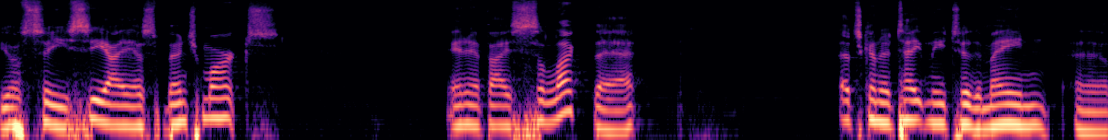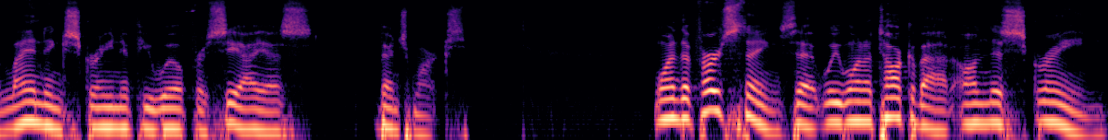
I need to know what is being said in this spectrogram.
you'll see CIS benchmarks. And if I select that, that's going to take me to the main uh, landing screen, if you will, for CIS benchmarks. One of the first things that we want to talk about on this screen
